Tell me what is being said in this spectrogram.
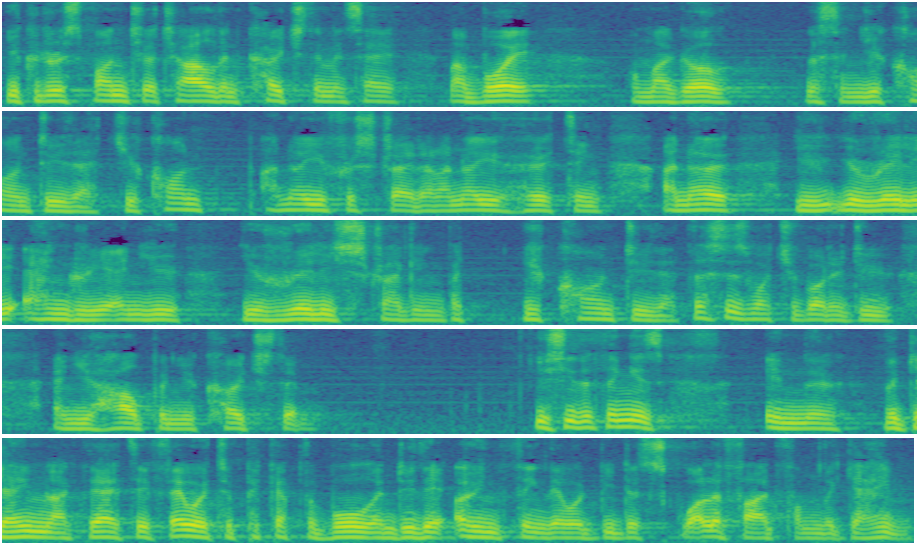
you could respond to your child and coach them and say, My boy or my girl, listen, you can't do that. You can't. I know you're frustrated. I know you're hurting. I know you, you're really angry and you, you're really struggling, but you can't do that. This is what you've got to do. And you help and you coach them. You see, the thing is, in the, the game like that, if they were to pick up the ball and do their own thing, they would be disqualified from the game.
